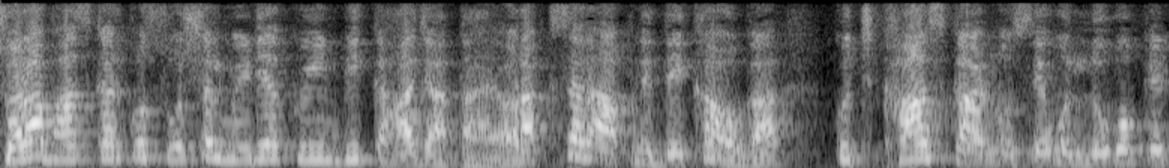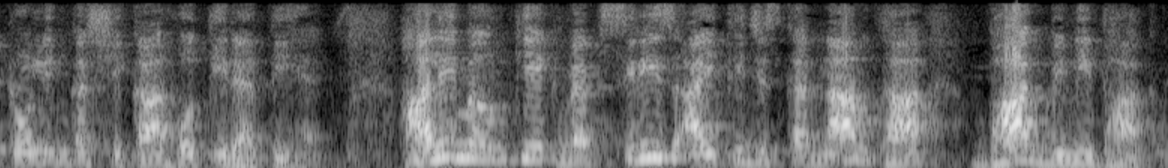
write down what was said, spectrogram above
स्वरा भास्कर को सोशल मीडिया क्वीन भी कहा जाता है। और अक्सर आपने देखा होगा, कुछ खास कारणों से वो लोगों के ट्रोलिंग का शिकार होती रहती है। हाल ही में उनकी एक वेब सीरीज़ आई थी, जिसका नाम था भाग बिनी भाग।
